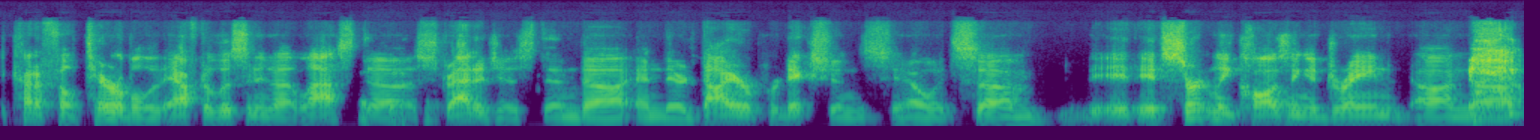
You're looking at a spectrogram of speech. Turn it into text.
it kind of felt terrible after listening to that last uh, strategist and uh, and their dire predictions. You know, it's um, it, it's certainly causing a drain on uh,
